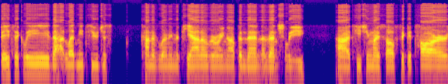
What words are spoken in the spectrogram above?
basically that led me to just kind of learning the piano growing up and then eventually uh, teaching myself the guitar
